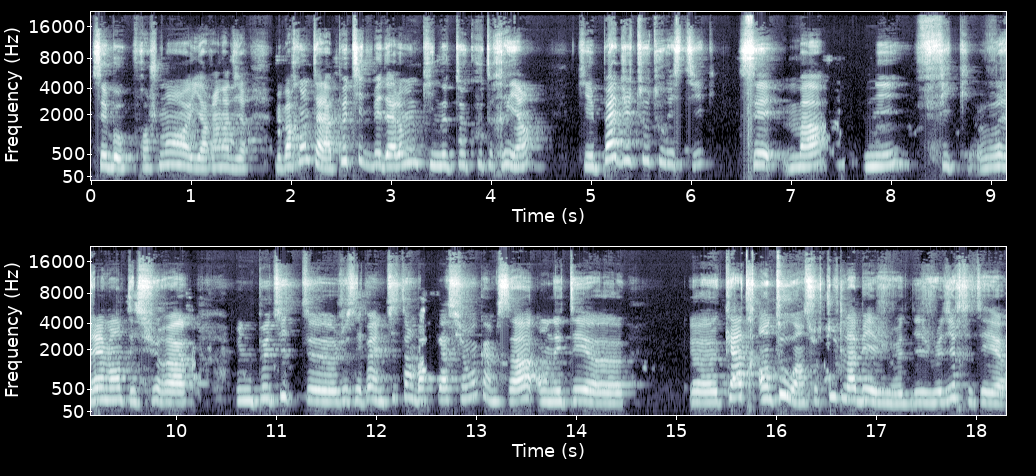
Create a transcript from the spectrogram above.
c'est beau. Franchement, il n'y a rien à dire. Mais par contre, as la petite baie d'Along qui ne te coûte rien, qui est pas du tout touristique. C'est magnifique. Vraiment, tu es sur euh, une petite, euh, je sais pas, une petite embarcation comme ça. On était... Euh, euh, quatre en tout, hein, sur toute la baie. Je veux, je veux dire, c'était. Euh,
